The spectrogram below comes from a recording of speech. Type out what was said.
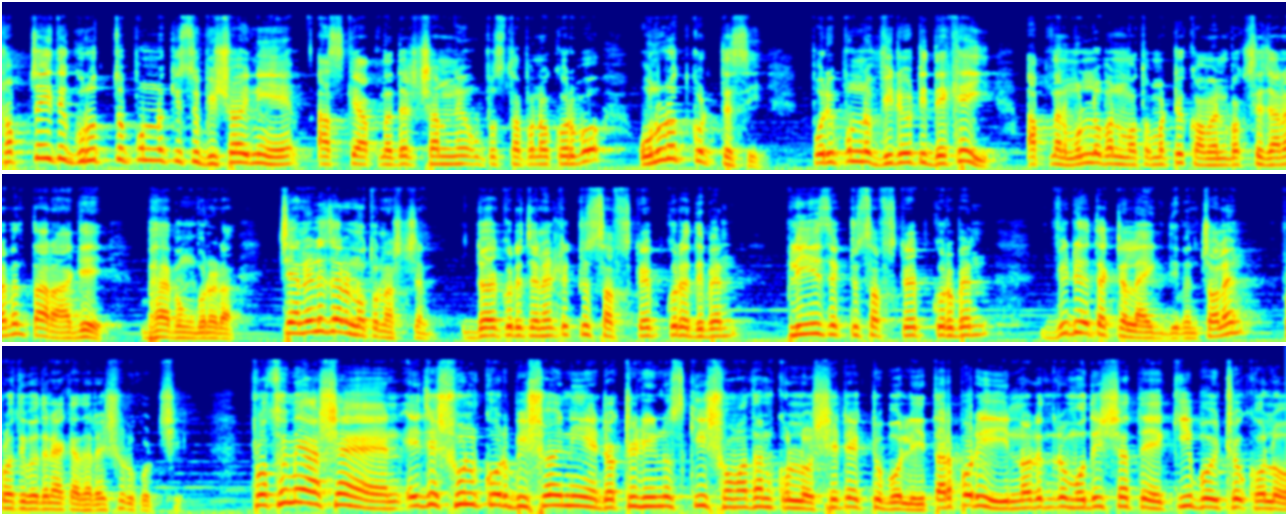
সবচাইতে গুরুত্বপূর্ণ কিছু বিষয় নিয়ে আজকে আপনাদের সামনে উপস্থাপনা করব, অনুরোধ করতেছি, পরিপূর্ণ ভিডিওটি দেখেই আপনার মূল্যবান মতামতটি কমেন্ট বক্সে জানাবেন। তার আগে ভাই এবং বোনেরা চ্যানেলে যারা নতুন আসছেন, দয়া করে চ্যানেলটি একটু সাবস্ক্রাইব করে দেবেন। প্লিজ একটু সাবস্ক্রাইব করবেন ভিডিওতে একটা লাইক দিবেন। চলেন, প্রতিবেদন একাধারে শুরু করছি। প্রথমে আসেন এই যে শুল্কর বিষয় নিয়ে ডক্টর ইউনুস কি সমাধান করল সেটা একটু বলি। তারপরেই নরেন্দ্র মোদীর সাথে কি বৈঠক হলো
